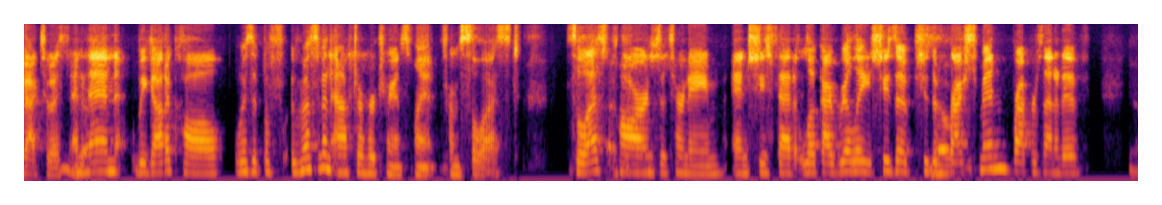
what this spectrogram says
back to us. And Yeah. then we got a call. Was it before? It must have been after her transplant from Celeste. Celeste I Cairns is her name, and she said, "Look, I really she's a she's a No. freshman representative." Yeah.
